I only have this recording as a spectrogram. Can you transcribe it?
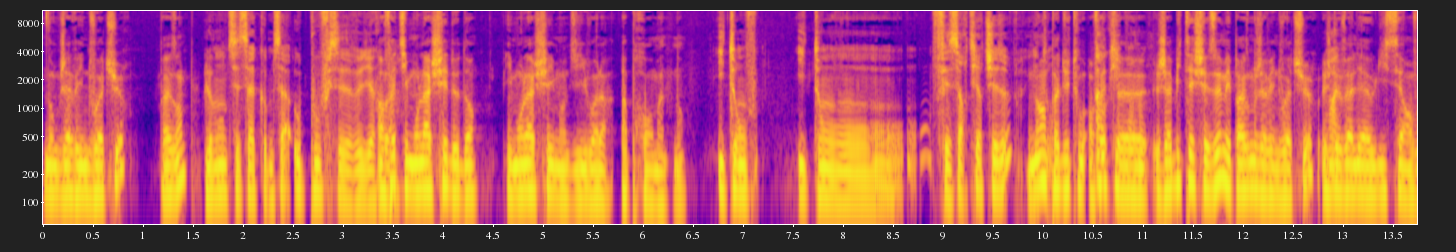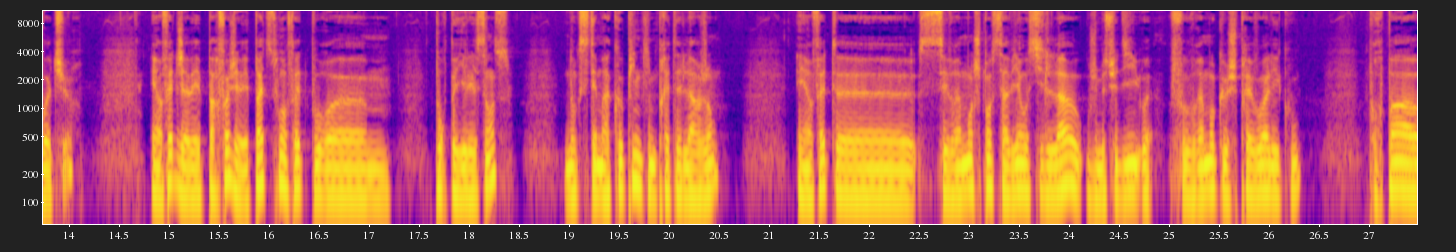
Donc j'avais une voiture, par exemple. Le monde c'est ça comme ça, ou pouf, ça veut dire En quoi fait, ils m'ont lâché dedans. Ils m'ont lâché. Ils m'ont dit voilà, apprends maintenant. ils t'ont ils t'ont fait sortir de chez eux? Ils Non, t'ont- pas du tout. En Ah, fait, ok, euh, pardon. j'habitais chez eux, mais par exemple, j'avais une voiture. Je Ouais. devais aller au lycée en voiture. Et en fait, j'avais parfois, j'avais pas de sous en fait pour euh, pour payer l'essence. Donc c'était ma copine qui me prêtait de l'argent. Et en fait, euh, c'est vraiment, je pense, que ça vient aussi de là où je me suis dit, ouais, faut vraiment que je prévoie les coûts pour pas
